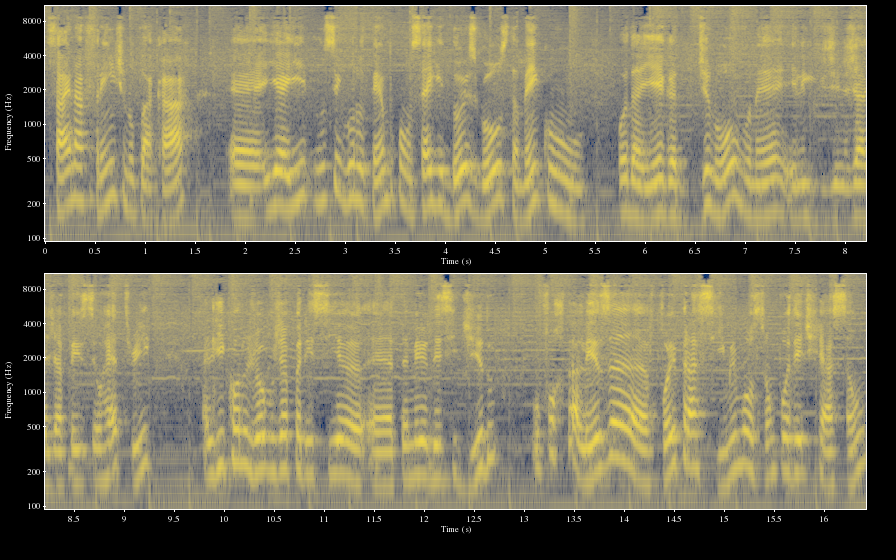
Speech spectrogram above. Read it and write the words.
sai na frente no placar. É, e aí, no segundo tempo, consegue dois gols também com o Odaiega de novo, né? Ele já, já fez seu hat-trick. Ali, quando o jogo já parecia é, até meio decidido, o Fortaleza foi para cima e mostrou um poder de reação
